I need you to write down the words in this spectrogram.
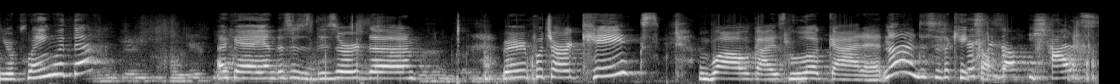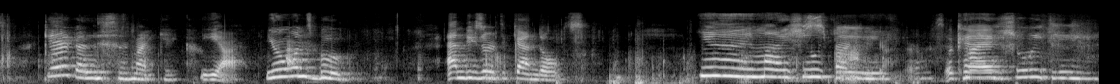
you're playing with them? Okay, and this is these are the where we put our cakes. Wow, guys, look at it. No, no, this is the cake. this top. is of Ishal's cake and this is my cake. Yeah, your one's blue. And these are the candles. Yay, my sweetie. Okay. My sweetie.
